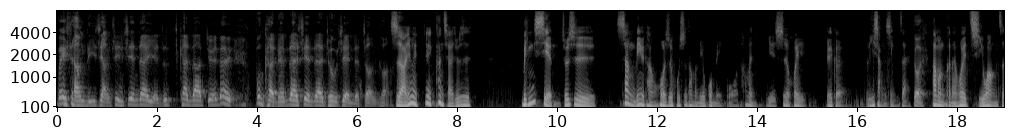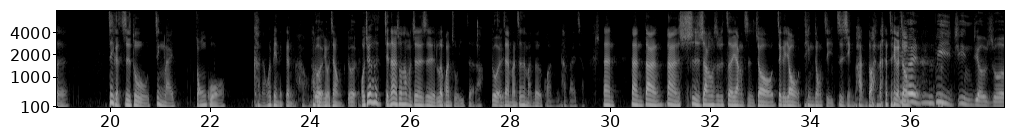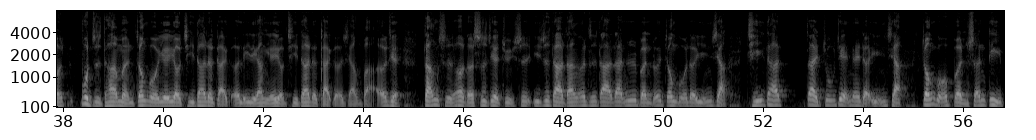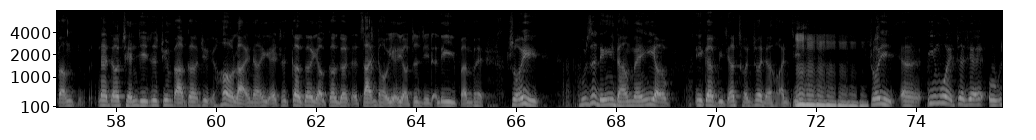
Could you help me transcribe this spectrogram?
非常理想性。现在也是看到绝对不可能在现在出现的状况。是啊，因为因为看起来就是明显就是像林语堂或者是胡适他们留过美国，他们也是会有一个理想性在，对，他们可能会期望着。这个制度进来，中国可能会变得更好。他们有这种，对，我觉得简单来说，他们真的是乐观主义者啦。对，在蛮真的蛮乐观的，坦白讲。但但但但事实上是不是这样子？就这个要听众自己自行判断了。这个就因为毕竟就是说，不止他们，中国也有其他的改革力量，也有其他的改革想法，而且。当时候的世界局势，一次大战、二次大战，日本对中国的影响，其他在租界内的影响，中国本身地方，那就前期是军阀割据，后来呢也是各个有各个的山头，也有自己的利益分配，所以不是林语堂没有。一个比较纯粹的环境，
